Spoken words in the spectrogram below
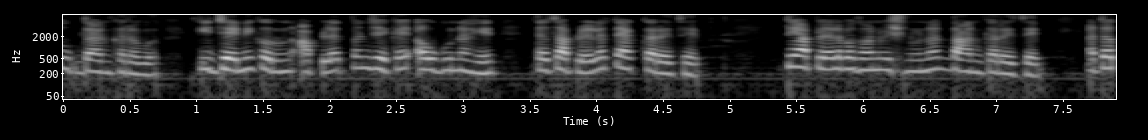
तूप दान करावं की जेणेकरून आपल्यात पण जे काही अवगुण आहेत त्याचा आपल्याला त्याग करायचा आहे. ते आपल्याला भगवान विष्णूंना दान करायचं आहे आता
